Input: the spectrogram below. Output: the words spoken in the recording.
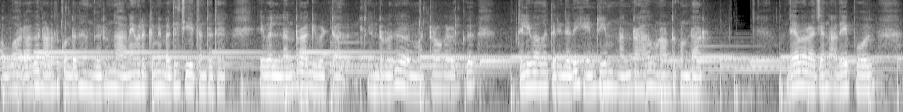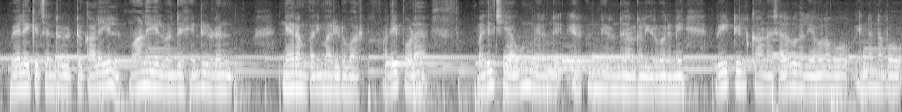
அவ்வாறாக நடந்து கொண்டது அங்கிருந்த அனைவருக்குமே மகிழ்ச்சியை தந்தது. இவள் நன்றாகிவிட்டாள் என்றது மற்றவர்களுக்கு தெளிவாக தெரிந்தது. ஹென்ரியும் நன்றாக உணர்ந்து கொண்டார். தேவராஜன் அதேபோல் வேலைக்கு சென்று விட்டு காலையில் மாலையில் வந்து ஹென்ரியுடன் நேரம் பரிமாறிடுவார். அதே போல மகிழ்ச்சியாகவும் இருந்து இருந்தார்கள் இருவருமே. வீட்டிற்கான செலவுகள் எவ்வளவோ என்னென்னவோ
